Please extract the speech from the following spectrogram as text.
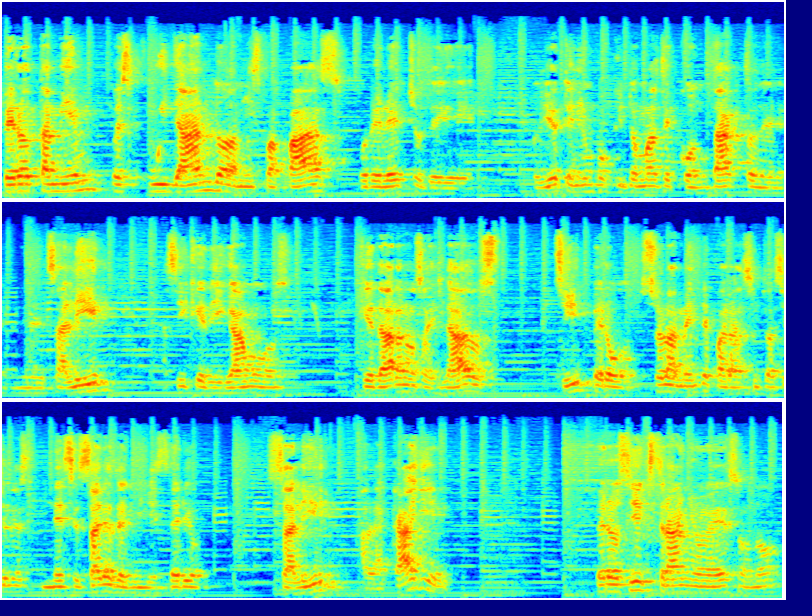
pero también pues cuidando a mis papás por el hecho de, pues yo tenía un poquito más de contacto en el, salir, así que digamos, quedarnos aislados, sí, pero solamente para situaciones necesarias del ministerio, salir a la calle. Pero sí extraño eso, ¿no?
